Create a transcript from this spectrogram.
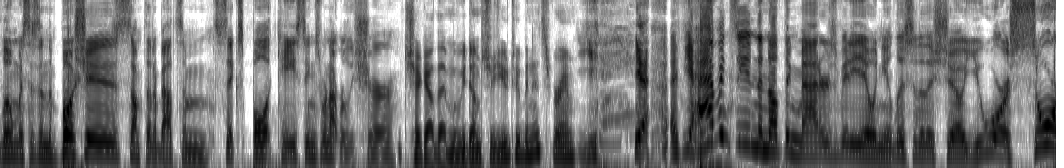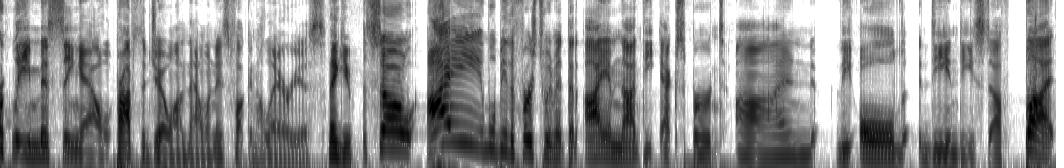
Loomis is in the bushes. Something about some six bullet casings. We're not really sure. check out that movie dumpster youtube and instagram Yeah, if you haven't seen the Nothing Matters video and you listen to the show, you are sorely missing out. Props to Joe on that one. It's fucking hilarious. thank you So I will be the first to admit that I am not the expert on the old D and D stuff, but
